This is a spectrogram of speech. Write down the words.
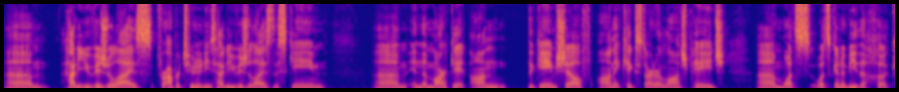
um, how do you visualize for opportunities? How do you visualize this game um, in the market on the game shelf on a Kickstarter launch page? Um, what's what's going to be the hook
